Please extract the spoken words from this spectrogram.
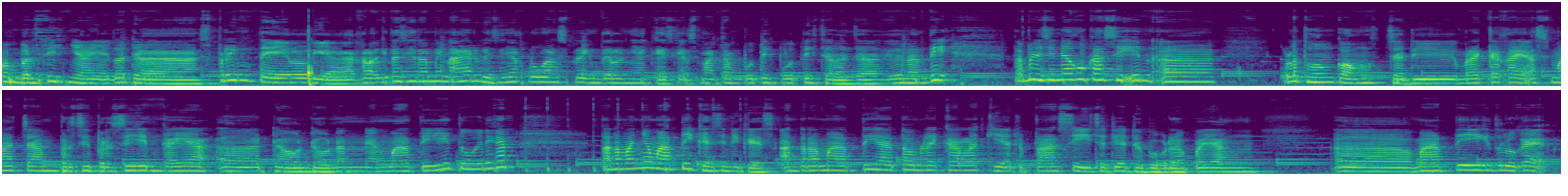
pembersihnya yaitu ada springtail ya. Kalau kita siramin air biasanya keluar springtailnya guys. Kayak semacam putih-putih jalan-jalan gitu nanti. Tapi di sini aku kasihin uh, ulat Hongkong. Jadi mereka kayak semacam bersih-bersihin kayak uh, daun-daunan yang mati itu. Ini kan tanamannya mati guys ini guys. Antara mati atau mereka lagi adaptasi. Jadi ada beberapa yang uh, mati gitu loh. Kayak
